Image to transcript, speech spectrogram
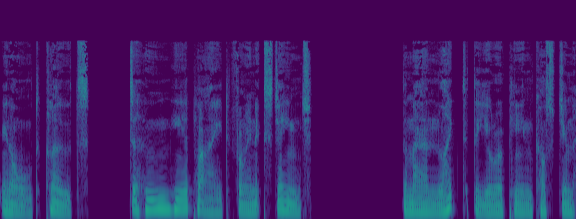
in old clothes, to whom he applied for an exchange. The man liked the European costume,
